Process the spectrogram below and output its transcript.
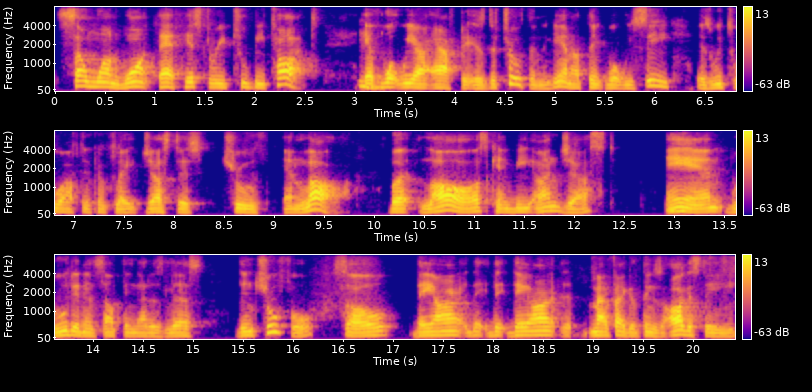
someone want that history to be taught mm-hmm. if what we are after is the truth? And again, I think what we see is we too often conflate justice, truth, and law. But laws can be unjust mm-hmm. and rooted in something that is less than truthful. So they aren't. They, they, they aren't. Matter of fact, I think it's Augustine,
